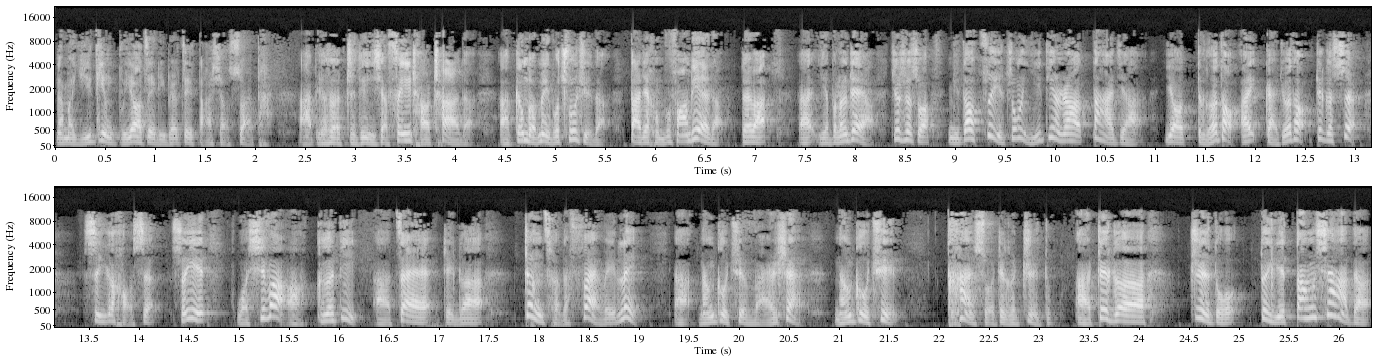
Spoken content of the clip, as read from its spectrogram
那么一定不要在里边再打小算盘。啊，比如说指定一些非常差的啊，根本卖不出去的，大家很不方便的，对吧？哎，也不能这样，就是说你到最终一定让大家要得到，哎，感觉到这个事是一个好事。所以我希望啊，各地啊，在这个政策的范围内啊，能够去完善，能够去探索这个制度啊，这个制度对于当下的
